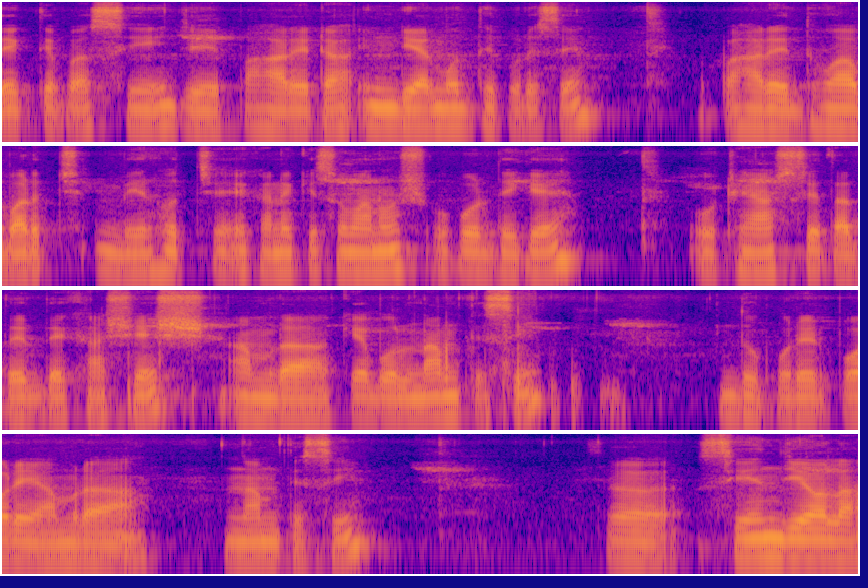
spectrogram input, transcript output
দেখতে পাচ্ছি যে পাহাড় এটা ইন্ডিয়ার মধ্যে পড়েছে। পাহাড়ে ধোঁয়া বার বের হচ্ছে। এখানে কিছু মানুষ উপর দিকে উঠে আসছে, তাদের দেখা শেষ। আমরা কেবল নামতেছি। দুপুরের পরে আমরা নামতেছি। তো সিএনজিওয়ালা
